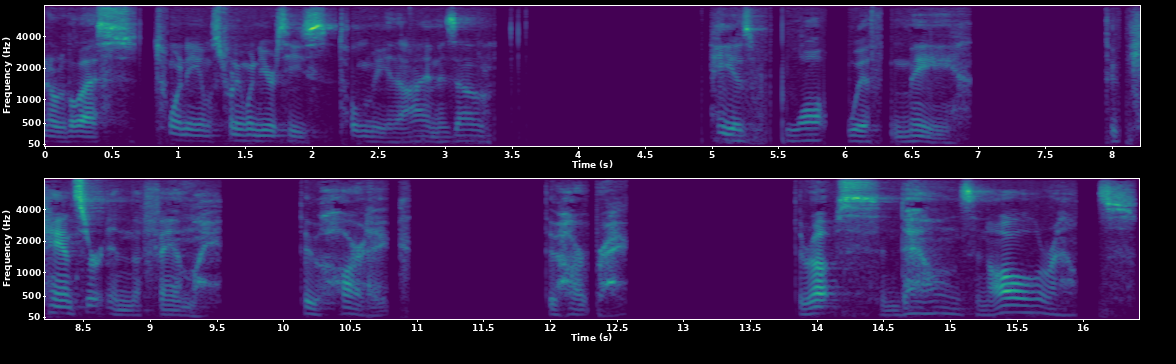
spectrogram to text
And over the last 20, almost 21 years, he's told me that I am his own. He has walked with me through cancer in the family, through heartache, through heartbreak, through ups and downs and all arounds.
